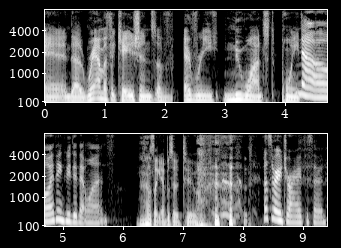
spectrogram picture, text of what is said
and the ramifications of every nuanced point. No, I think we did that once. That was like episode two. That's a very dry episode.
